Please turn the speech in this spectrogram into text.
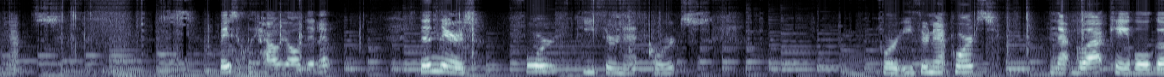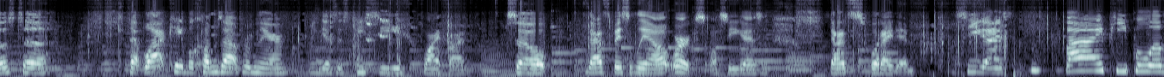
And that's basically how we all did it. Then there's four Ethernet ports. Four Ethernet ports. And that black cable goes to... That black cable comes out from there and gives this PC Wi-Fi. So, that's basically how it works. I'll see you guys. That's what I did. See you guys. Bye, people of...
